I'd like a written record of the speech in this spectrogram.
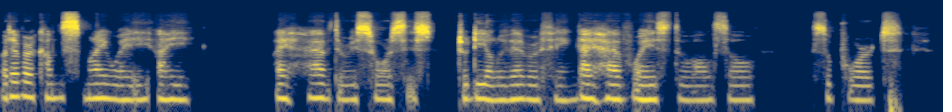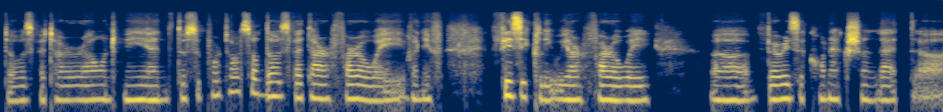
Whatever comes my way i i have the resources to deal with everything. I have ways to also support those that are around me and to support also those that are far away. Even if physically we are far away uh, there is a connection that uh,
